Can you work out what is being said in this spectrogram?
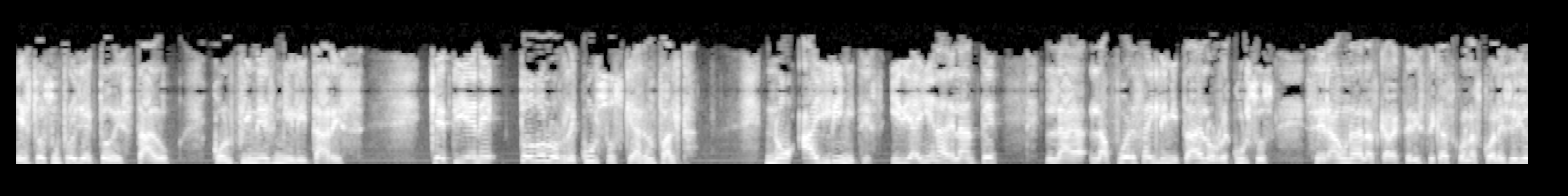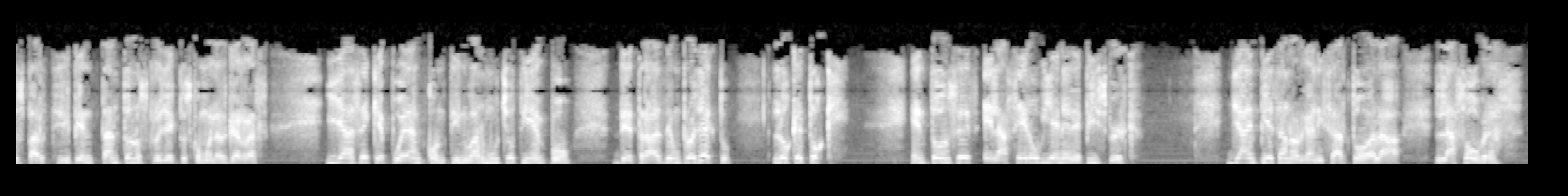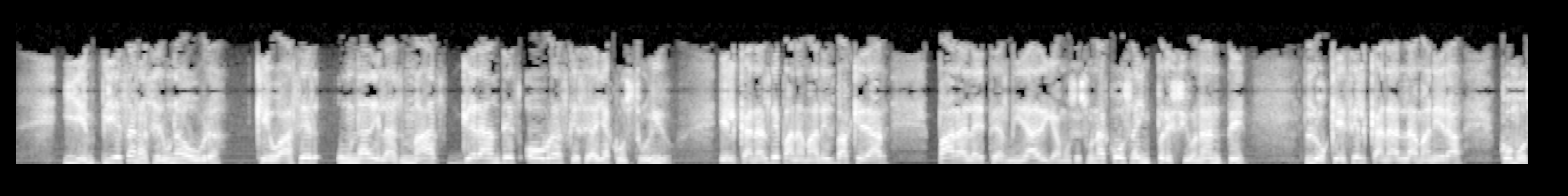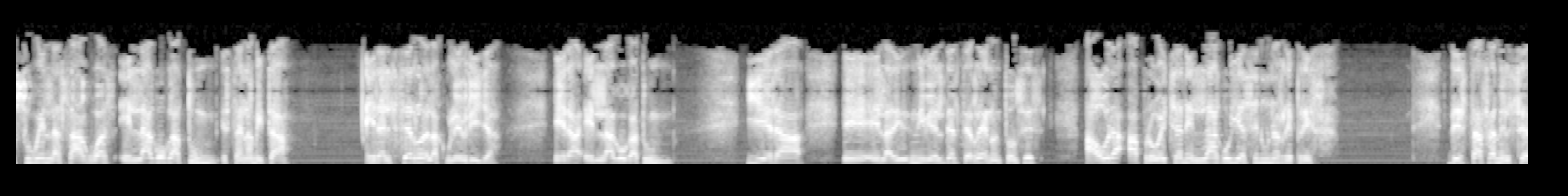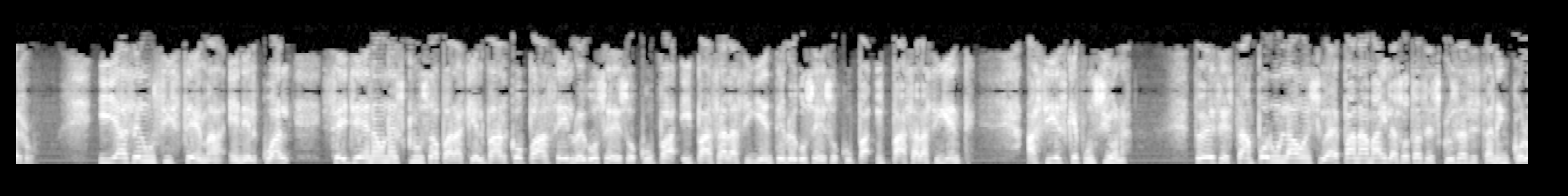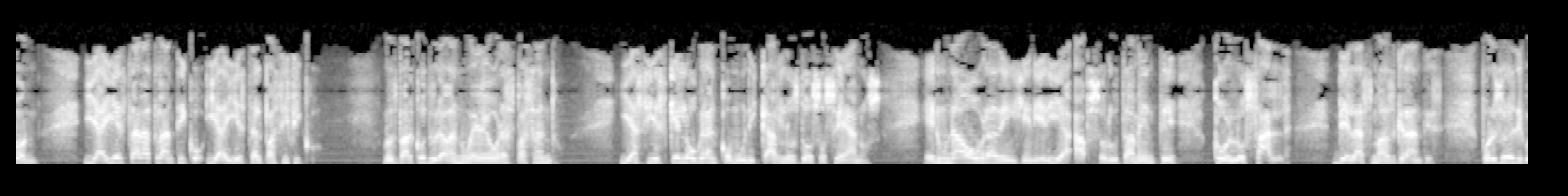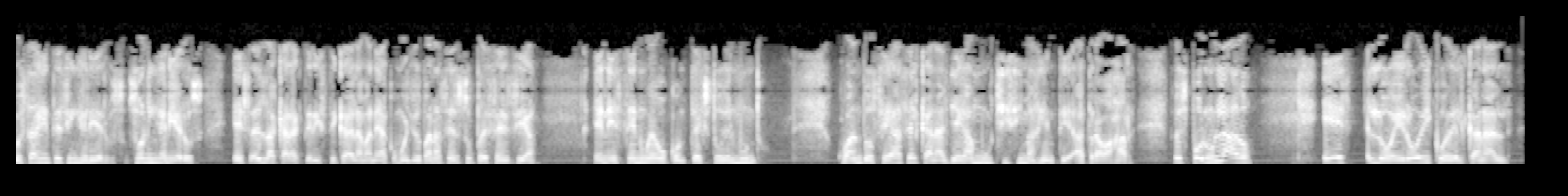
Esto es un proyecto de Estado con fines militares que tiene todos los recursos que hagan falta. No hay límites. Y de ahí en adelante la, fuerza ilimitada de los recursos será una de las características con las cuales ellos participen tanto en los proyectos como en las guerras. Y hace que puedan continuar mucho tiempo detrás de un proyecto. Lo que toque. Entonces el acero viene de Pittsburgh, ya empiezan a organizar todas las obras. Y empiezan a hacer una obra que va a ser una de las más grandes obras que se haya construido. El canal de Panamá les va a quedar para la eternidad, digamos, es una cosa impresionante lo que es el canal, la manera como suben las aguas, el lago Gatún está en la mitad, era el cerro de la culebrilla, era el lago Gatún. Y era eh, el nivel del terreno. Entonces, ahora aprovechan el lago y hacen una represa. Destazan el cerro y hacen un sistema en el cual se llena una esclusa para que el barco pase, luego se desocupa y pasa a la siguiente, luego se desocupa y pasa a la siguiente. Así es que funciona. Entonces están por un lado en Ciudad de Panamá y las otras esclusas están en Colón. Y ahí está el Atlántico y ahí está el Pacífico. Los barcos duraban nueve horas pasando y así es que logran comunicar los dos océanos en una obra de ingeniería absolutamente colosal, de las más grandes. Por eso les digo, esta gente es ingenieros, son ingenieros, esa es la característica de la manera como ellos van a hacer su presencia en este nuevo contexto del mundo. Cuando se hace el canal llega muchísima gente a trabajar. Entonces, por un lado, es lo heroico del canal,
